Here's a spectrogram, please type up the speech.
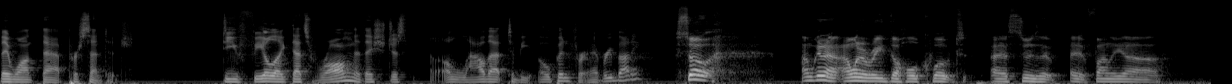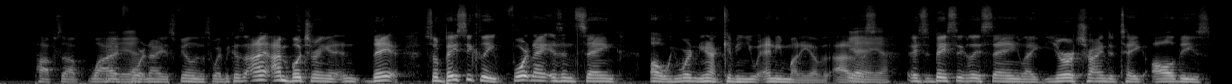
they want that percentage. Do you feel like that's wrong? That they should just allow that to be open for everybody? So I'm gonna I want to read the whole quote as soon as it, it finally uh pops up. Why Yeah, yeah. Fortnite is feeling this way because I I'm butchering it and they so basically Fortnite isn't saying oh we weren't you're not giving you any money of out of Yeah, this. yeah. It's basically saying like you're trying to take all these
